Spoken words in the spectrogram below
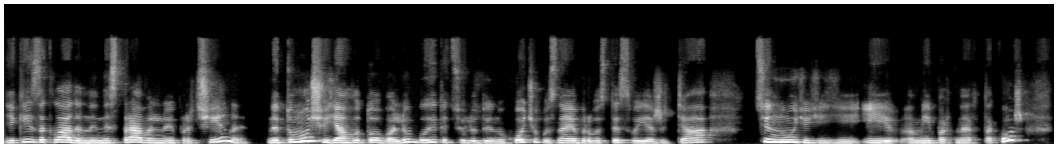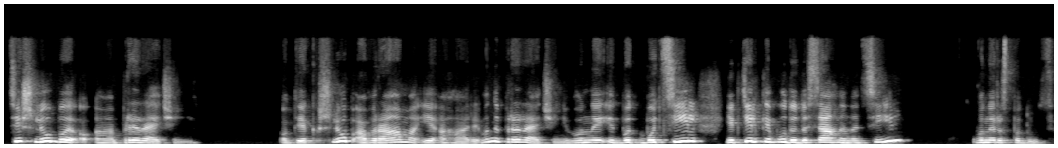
який закладений не з правильної причини, не тому, що я готова любити цю людину, хочу з нею провести своє життя, ціную її, і е, мій партнер також. Ці шлюби приречені. От як шлюб Авраама і Агарі, вони приречені. Вони, бо, бо ціль, як тільки буде досягнена ціль, вони розпадуться.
